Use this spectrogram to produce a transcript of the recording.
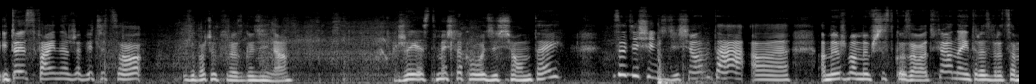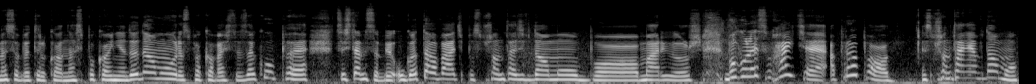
i to jest fajne, że wiecie co, zobaczę, która jest godzina że jest myślę koło 10. Za 10, 10, a, a my już mamy wszystko załatwione i teraz wracamy sobie tylko na spokojnie do domu, rozpakować te zakupy, coś tam sobie ugotować, posprzątać w domu, bo Mariusz... W ogóle słuchajcie, a propos sprzątania w domu,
